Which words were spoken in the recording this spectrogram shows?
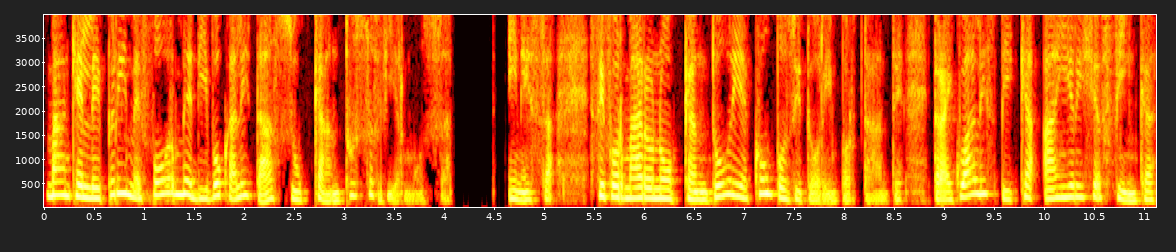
ma anche le prime forme di vocalità su cantus firmus. In essa si formarono cantori e compositori importanti, tra i quali spicca Heinrich Fink,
